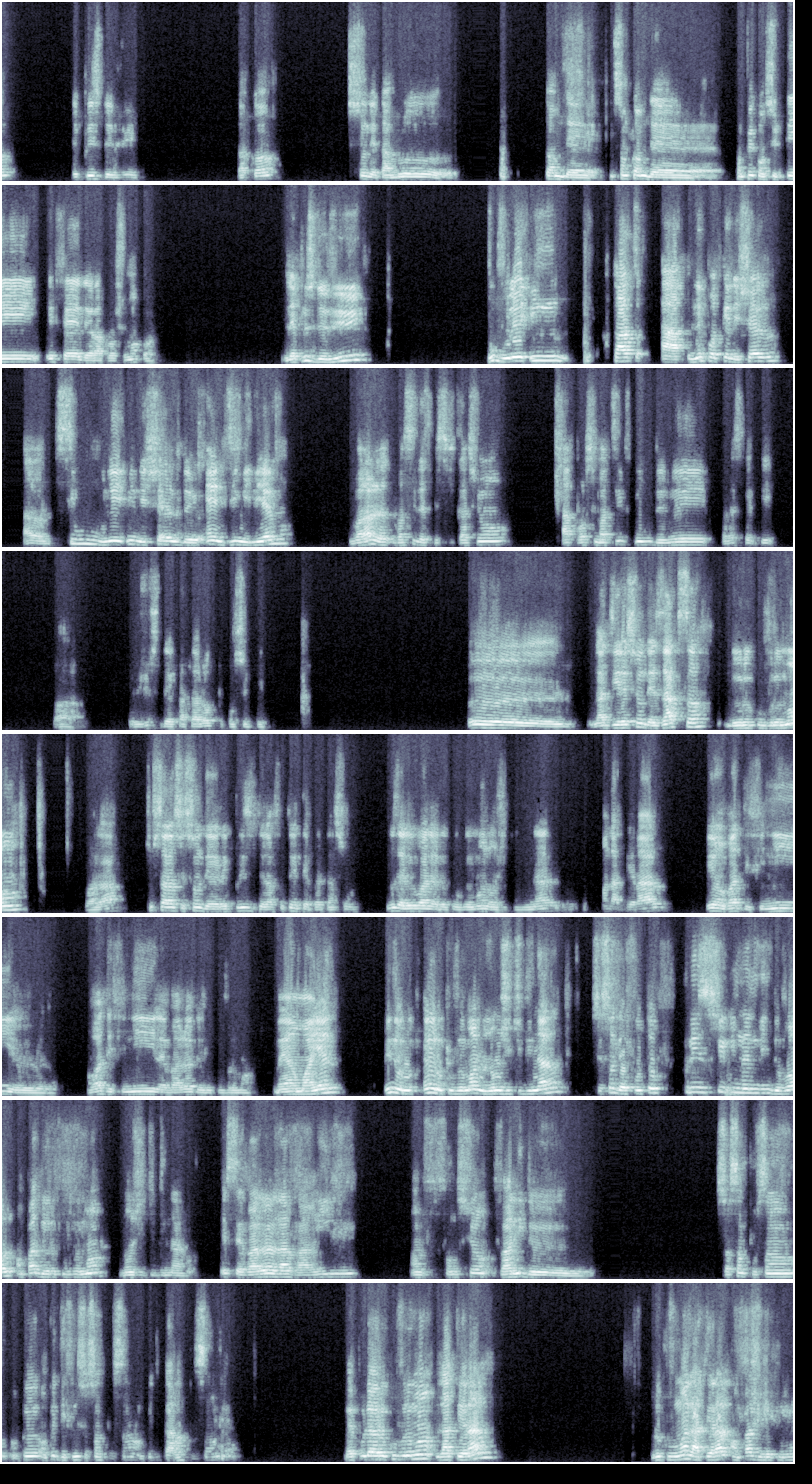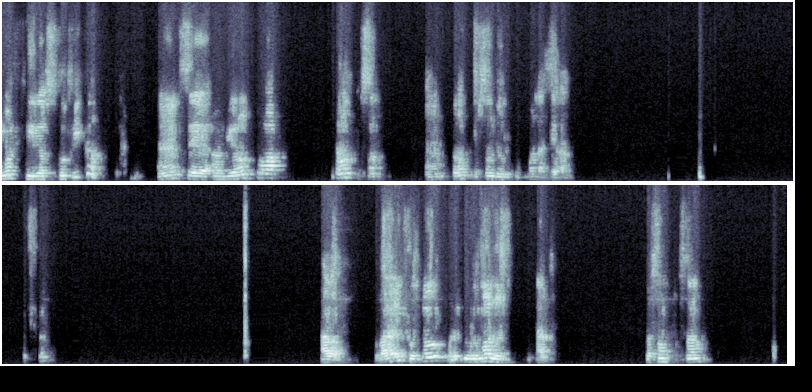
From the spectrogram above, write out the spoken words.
de prise de vue. D'accord? Sont des tableaux comme des, qui sont comme des, qu'on peut consulter et faire des rapprochements, quoi. Les plus de vues, vous voulez une carte à n'importe quelle échelle. Alors, si vous voulez une échelle de 1 dix millième, voilà, voici les spécifications approximatives que vous devez respecter. Voilà. Juste des catalogues pour consulter. Euh, la direction des axes de recouvrement, voilà. Tout ça, ce sont des reprises de la photo-interprétation. Vous allez voir le recouvrement longitudinal, le recouvrement latéral, et on va définir, euh, on va définir les valeurs de recouvrement. Mais en moyenne, une, un recouvrement longitudinal, ce sont des photos prises sur une ligne de vol, on parle de recouvrement longitudinal. Et ces valeurs-là varient en fonction, varie de 60%, on peut, on peut définir 60%, on peut dire 40%. Mais pour le recouvrement latéral, le recouvrement latéral, on parle de recouvrement stéréoscopique. Hein, c'est environ 3, 30%. Hein, 30% de recouvrement latéral. Alors, voilà une photo, recouvrement longitudinal. 60%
